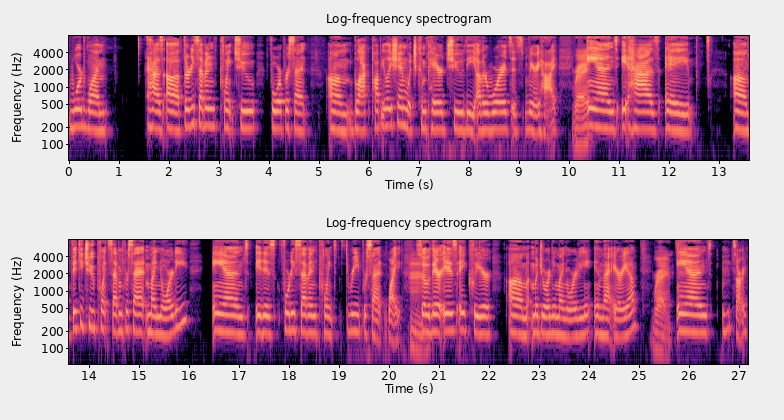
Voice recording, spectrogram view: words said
Ward 1 has a 37.24% um, black population, which compared to the other wards is very high. Right. And it has a um, 52.7% minority and it is 47.3% white. So there is a clear um, majority minority in that area. right. And mm, sorry.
